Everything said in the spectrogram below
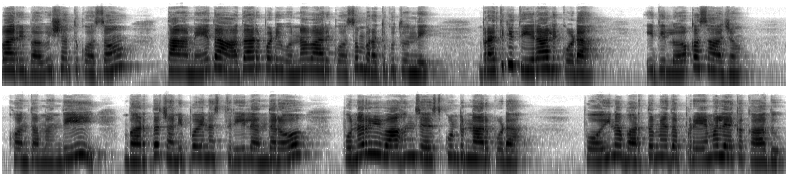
వారి భవిష్యత్తు కోసం తన మీద ఆధారపడి ఉన్నవారి కోసం బ్రతుకుతుంది. బ్రతికి తీరాలి కూడా. ఇది లోక సహజం. కొంతమంది భర్త చనిపోయిన స్త్రీలందరో పునర్వివాహం చేసుకుంటున్నారు కూడా. పోయిన భర్త మీద ప్రేమ లేక కాదు.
